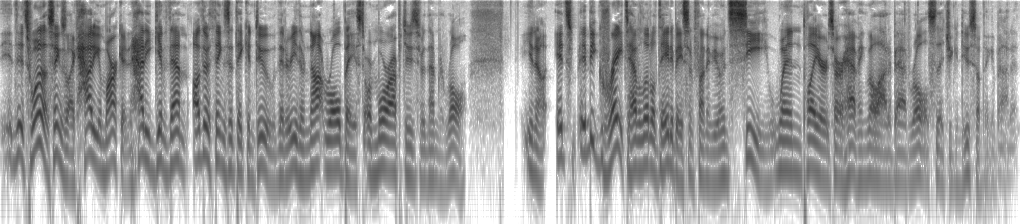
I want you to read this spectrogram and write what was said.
it's one of those things like, how do you market and how do you give them other things that they can do that are either not role based or more opportunities for them to roll? You know, it's it'd be great to have a little database in front of you and see when players are having a lot of bad rolls so that you can do something about it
